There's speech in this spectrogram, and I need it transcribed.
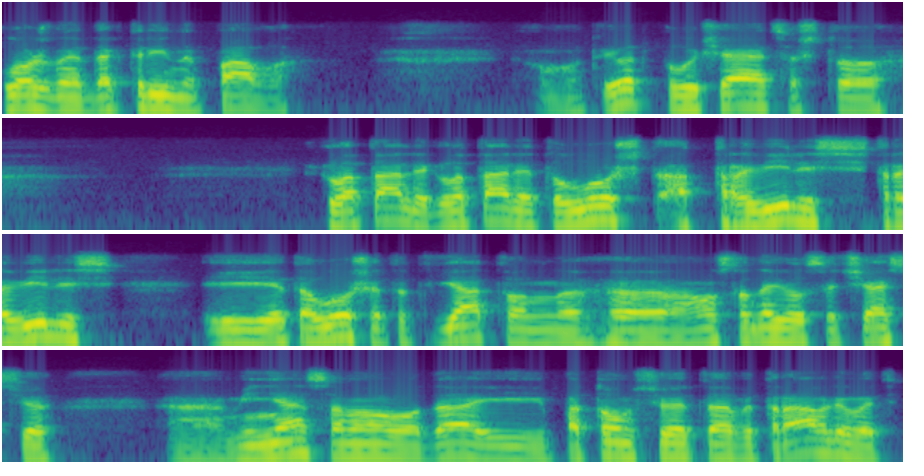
ложная доктрина Павла. Вот. И вот получается, что глотали, глотали эту ложь, отравились, травились, и эта ложь, этот яд, он, э, он становился частью меня самого, да, и потом все это вытравливать,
